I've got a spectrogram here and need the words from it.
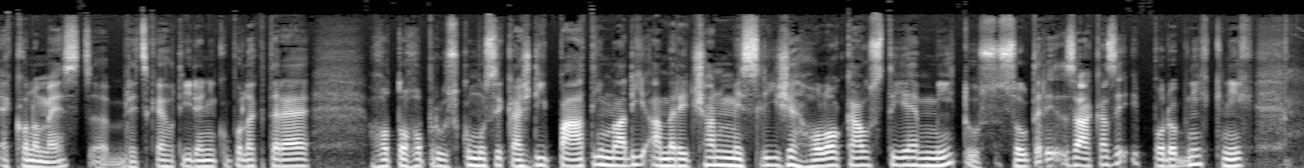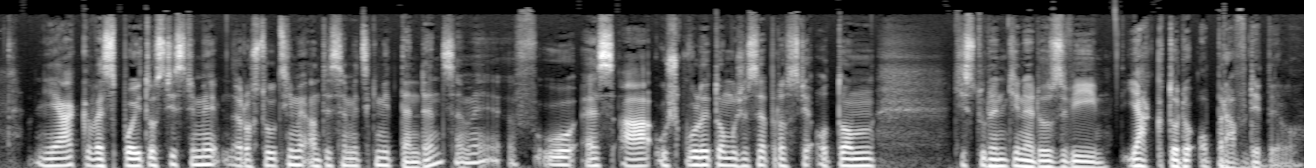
Economist, eh, britského týdeníku, podle kterého toho průzkumu si každý pátý mladý američan myslí, že holokaust je mýtus. Jsou tedy zákazy i podobných knih nějak ve spojitosti s těmi rostoucími antisemickými tendencemi v USA už kvůli tomu, že se prostě o tom ti studenti nedozví, jak to doopravdy bylo.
